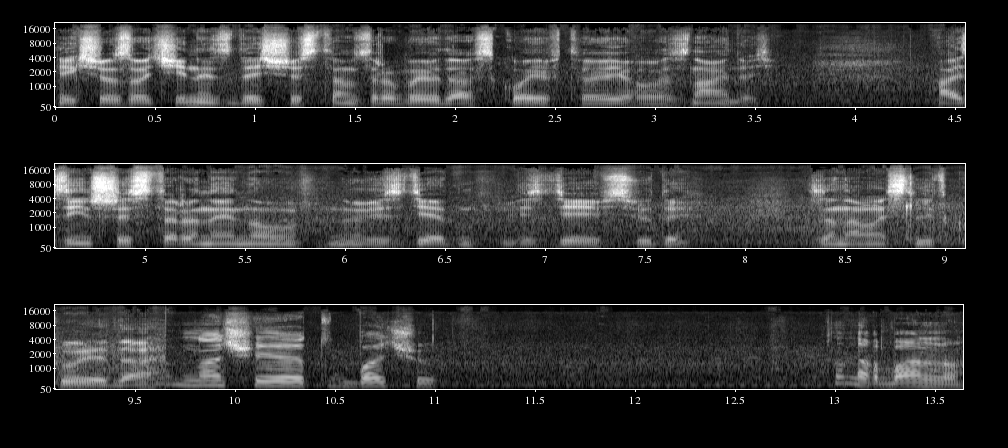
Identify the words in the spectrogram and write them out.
якщо злочинець десь щось там зробив, да, скоїв, то його знайдуть. А з іншої сторони, ну, ну везде, везде і всюди за нами слідкує, да. Наче я тут бачу. Та нормально.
